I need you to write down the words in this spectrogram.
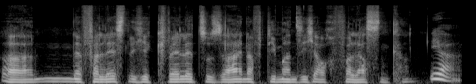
eine verlässliche Quelle zu sein, auf die man sich auch verlassen kann. Ja,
